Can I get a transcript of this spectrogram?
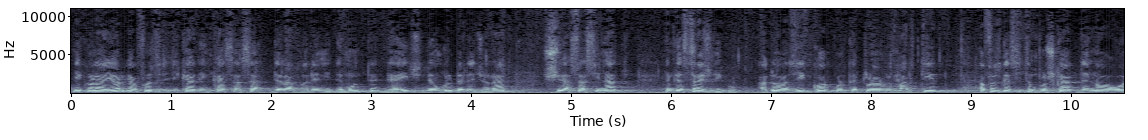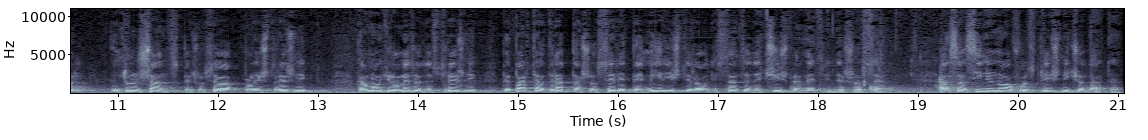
Nicolae Iorga a fost ridicat din casa sa de la Vălenii de Munte, de aici, de un grup de legionari și asasinat lângă Strejnicu. A doua zi, corpul căpturarului martir a fost găsit împușcat de 9 ori într-un șanț pe șoseaua Ploiești-Strejnic, cam la un kilometru de Strejnic, pe partea dreaptă a șosele, pe Miriște, la o distanță de 15 metri de șosea. Asasinii nu au fost prinși niciodată.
